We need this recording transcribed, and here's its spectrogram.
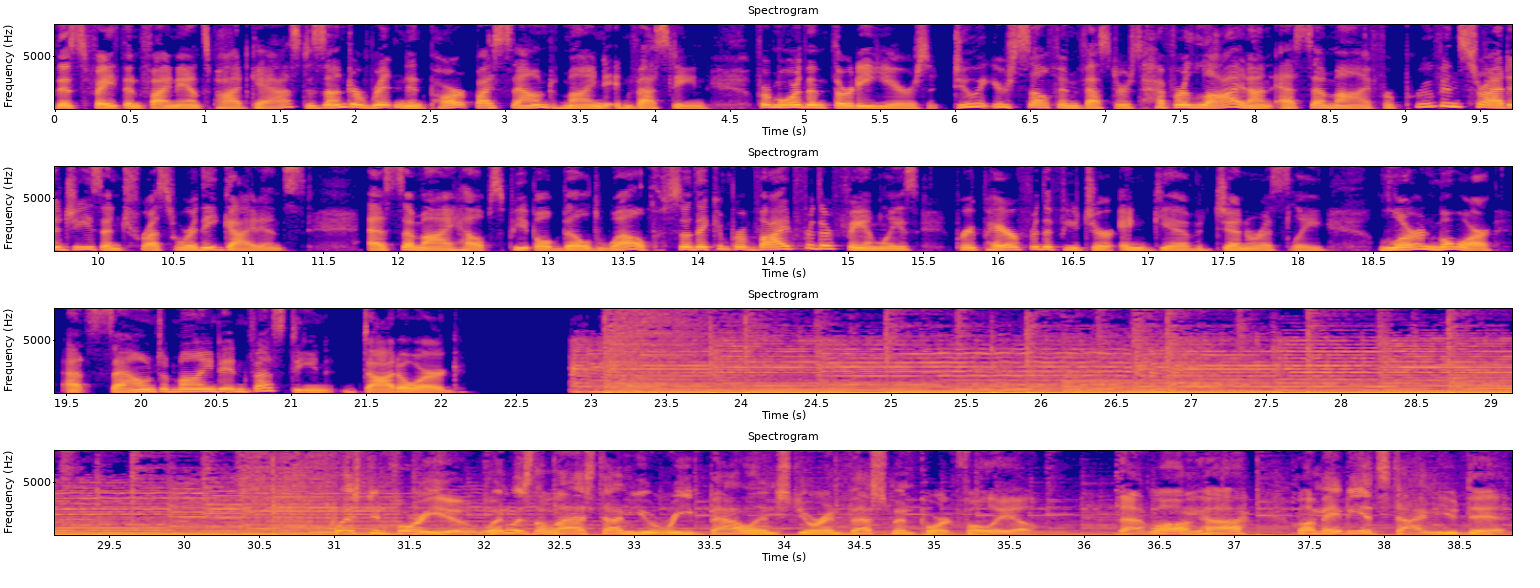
This Faith and Finance podcast is underwritten in part by Sound Mind Investing. For more than 30 years, do it yourself investors have relied on SMI for proven strategies and trustworthy guidance. SMI helps people build wealth so they can provide for their families, prepare for the future, and give generously. Learn more at soundmindinvesting.org. Question for you When was the last time you rebalanced your investment portfolio? That long, huh? Well, maybe it's time you did.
